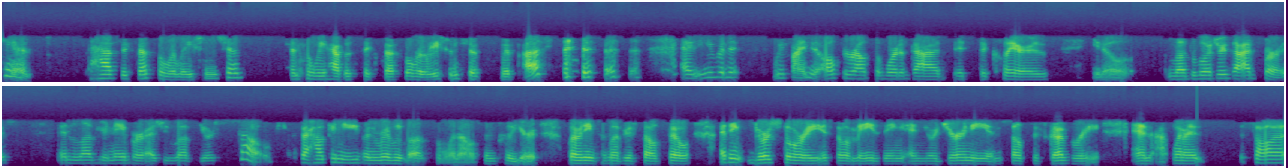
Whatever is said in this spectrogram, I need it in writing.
can't have successful relationships until we have a successful relationship with us. and even if we find it all throughout the Word of God, it declares, you know, love the Lord your God first, and love your neighbor as you love yourself. So how can you even really love someone else until you're learning to love yourself? So I think your story is so amazing and your journey and self-discovery. And when I saw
